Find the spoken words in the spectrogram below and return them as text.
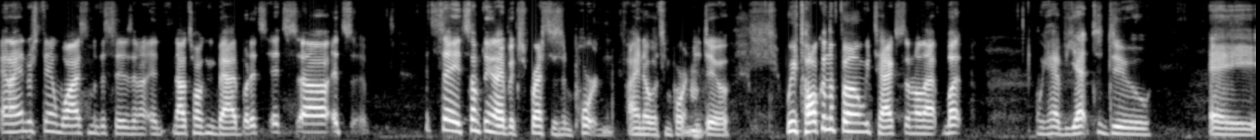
and I understand why some of this is, and it's not talking bad, but it's it's uh, it's let's say it's something I've expressed as important. I know it's important to do. We talk on the phone, we text and all that, but we have yet to do a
